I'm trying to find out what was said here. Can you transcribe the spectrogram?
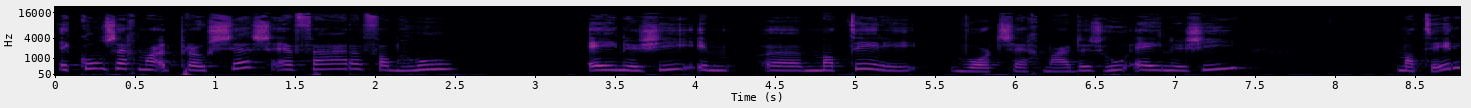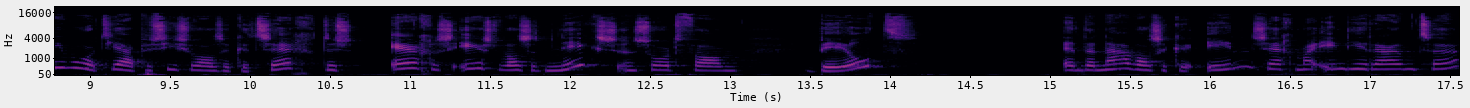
Ik kon zeg maar het proces ervaren van hoe energie in uh, materie wordt, zeg maar. Dus hoe energie materie wordt. Ja, precies zoals ik het zeg. Dus ergens eerst was het niks, een soort van beeld en daarna was ik erin, zeg maar, in die ruimte.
